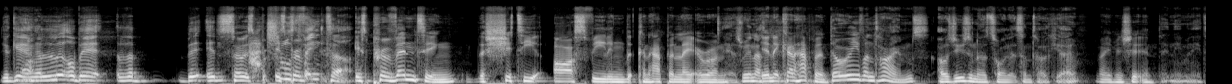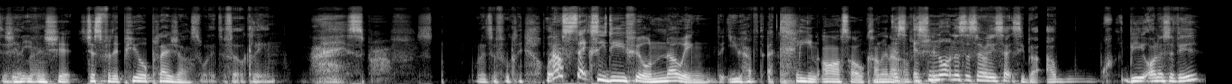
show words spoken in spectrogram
you're getting a little bit of the bit in So it's actual it's, pre- sphincter. it's preventing the shitty ass feeling that can happen later on. Yeah, it's really nice. And it can happen. there were even times I was using the toilets in Tokyo. Not even shitting. Didn't even need to shit. Didn't even man. shit. Just for the pure pleasure. Just wanted to feel clean. Nice, bruv. Wanted to feel clean. Well, How sexy do you feel knowing that you have a clean asshole coming it's, out? of it's not necessarily sexy, but I'll be honest with you.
